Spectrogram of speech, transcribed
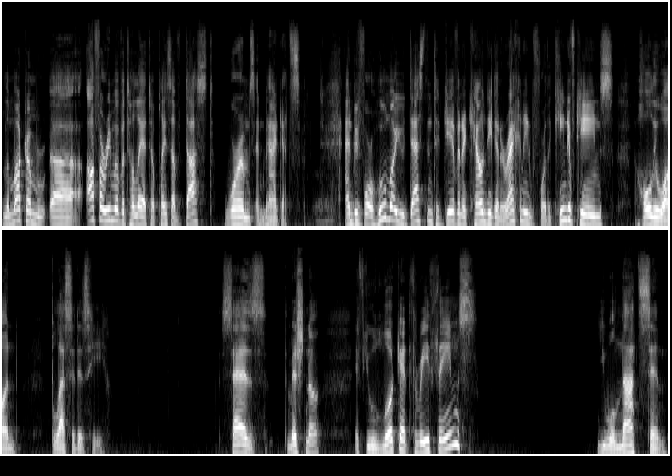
l'makram uh, afarim of to a place of dust, worms, and maggots. And before whom are you destined to give an accounting and a reckoning before the King of Kings, the Holy One? Blessed is He. Says the Mishnah if you look at three things, you will not sin.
